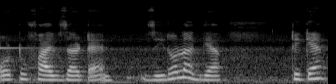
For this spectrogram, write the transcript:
और टू फाइव ज़ार टेन ज़ीरो लग गया, ठीक है?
